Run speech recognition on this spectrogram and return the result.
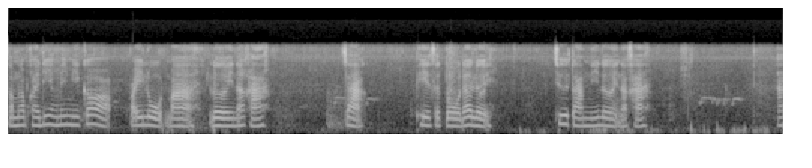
สำหรับใครที่ยังไม่มีก็ไปโหลดมาเลยนะคะ จาก Play Store ได้เลย ชื่อตามนี้เลยนะคะ อ่า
